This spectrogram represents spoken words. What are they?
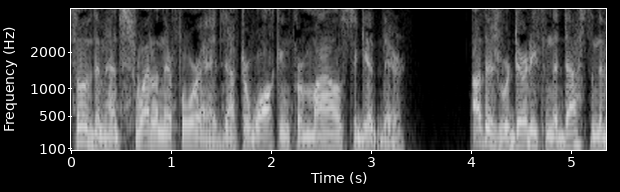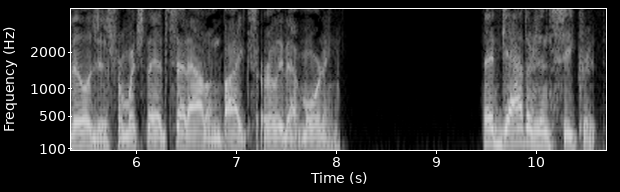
Some of them had sweat on their foreheads after walking for miles to get there. Others were dirty from the dust in the villages from which they had set out on bikes early that morning. They had gathered in secret.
